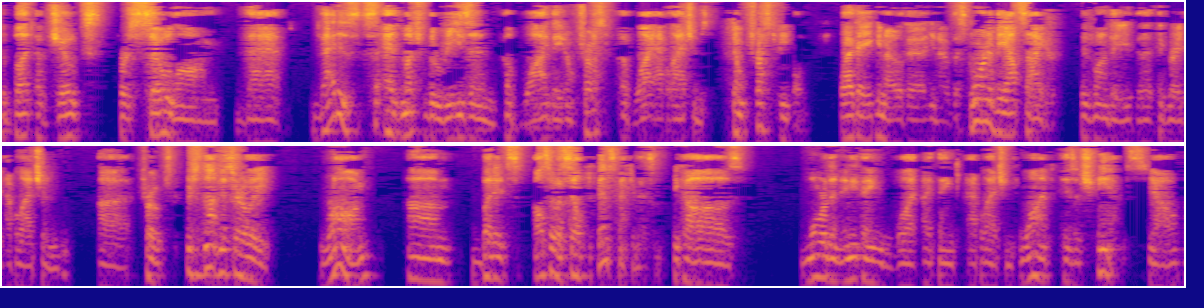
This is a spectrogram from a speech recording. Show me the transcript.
the butt of jokes for so long that that is as much the reason of why they don't trust, of why Appalachians don't trust people. Why they, you know, the, you know, the scorn of the outsider is one of the, the, the great Appalachian uh, tropes, which is not necessarily wrong, um, but it's also a self-defense mechanism because more than anything, what I think Appalachians want is a chance, you know,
